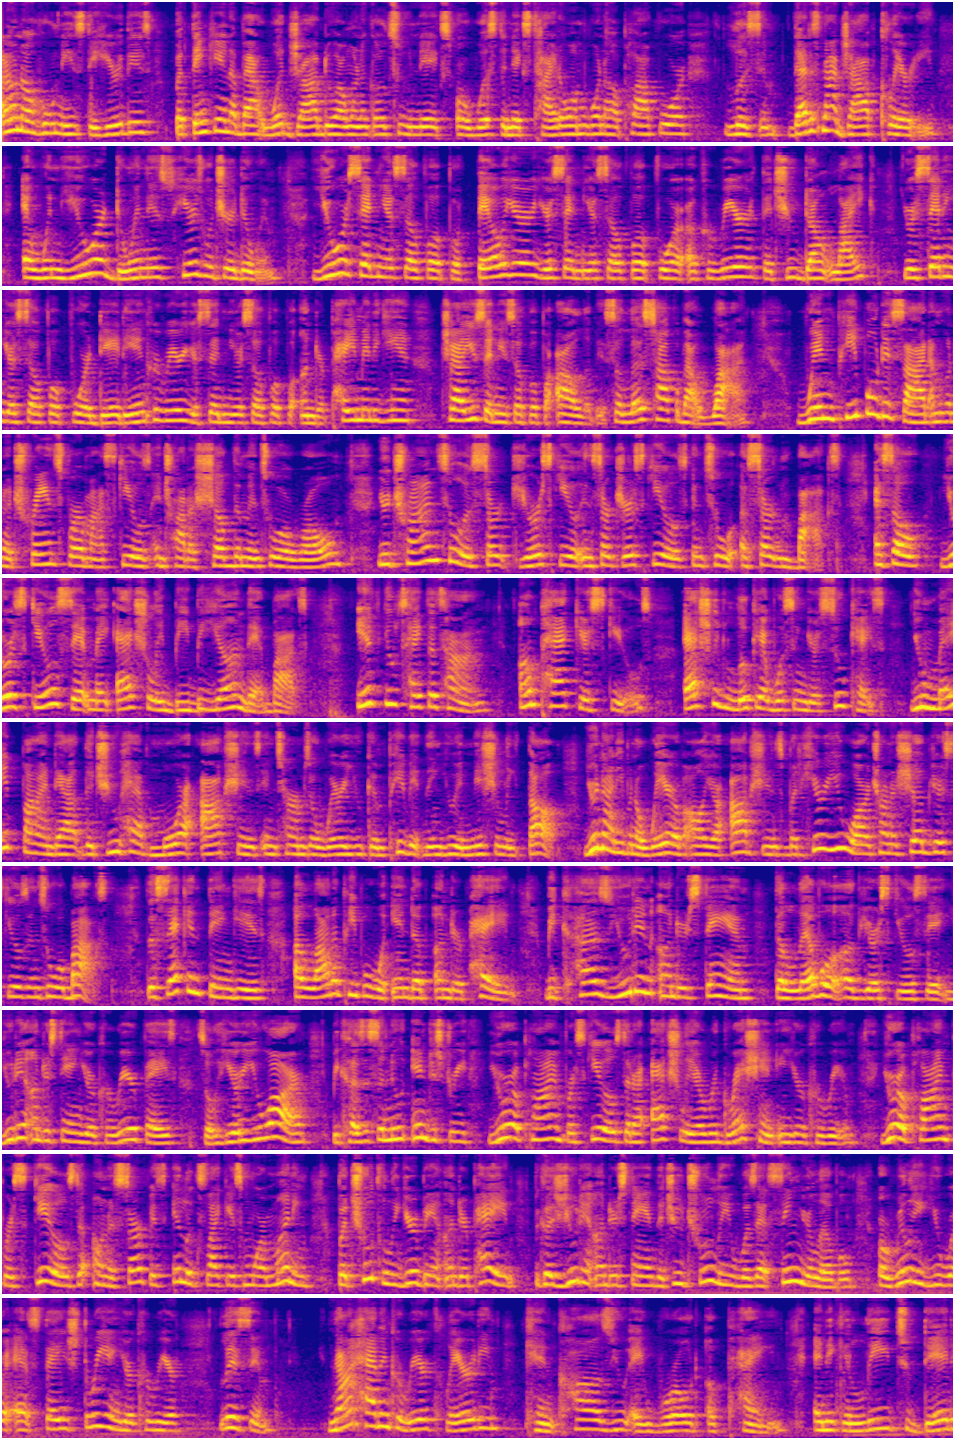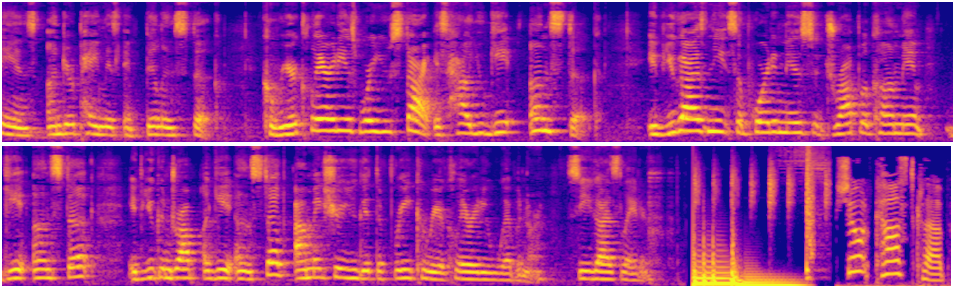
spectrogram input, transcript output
I don't know who needs to hear this, but thinking about what job do I want to go to next or what's the next title I'm going to apply for, listen, that is not job clarity. And when you are doing this, here's what you're doing. You are setting yourself up for failure. You're setting yourself up for a career that you don't like. You're setting yourself up for a dead end career. You're setting yourself up for underpayment again. Child, you're setting yourself up for all of it. So let's talk about why. When people decide I'm going to transfer my skills and try to shove them into a role, you're trying to assert your skill, insert your skills into a certain box. And so your skill set may actually be beyond that box. If you take the time, unpack your skills, actually look at what's in your suitcase, you may find out that you have more options in terms of where you can pivot than you initially thought. You're not even aware of all your options, but here you are trying to shove your skills into a box. The second thing is a lot of people will end up underpaid because you didn't understand the level of your skill set. You didn't understand your career phase. So here you are, because it's a new industry, you're applying for skills that are actually a regression in your career. You're applying for skills that on the surface it looks like it's more money, but truthfully you're being underpaid because you didn't understand that you truly was at senior level or really you were at stage 3 in your career. Listen, not having career clarity can cause you a world of pain and it can lead to dead ends, underpayments, and feeling stuck. Career clarity is where you start, it's how you get unstuck. If you guys need support in this, drop a comment, get unstuck. If you can drop a get unstuck, I'll make sure you get the free career clarity webinar. See you guys later. Shortcast Club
